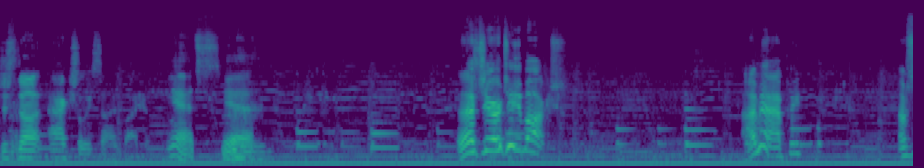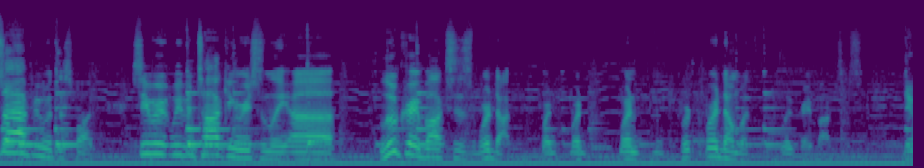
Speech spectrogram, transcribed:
just not actually signed by him. Yes. yeah. And that's your RT box. I'm happy. I'm so happy with this one. See, we, we've been talking recently. Uh, crate boxes, we're done. We're, we're, we're, we're, we're done with loot crate boxes. Dude,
